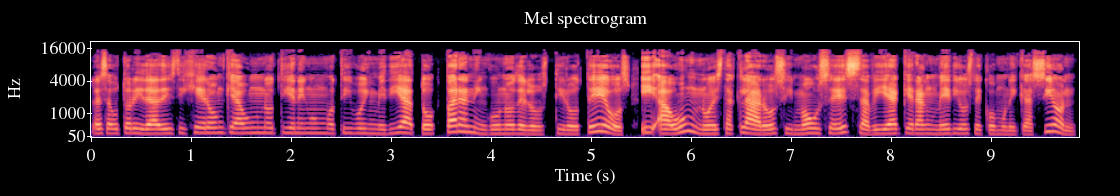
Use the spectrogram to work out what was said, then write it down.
Las autoridades dijeron que aún no tienen un motivo inmediato para ninguno de los tiroteos y aún no está claro si Moses sabía que eran medios de comunicación.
